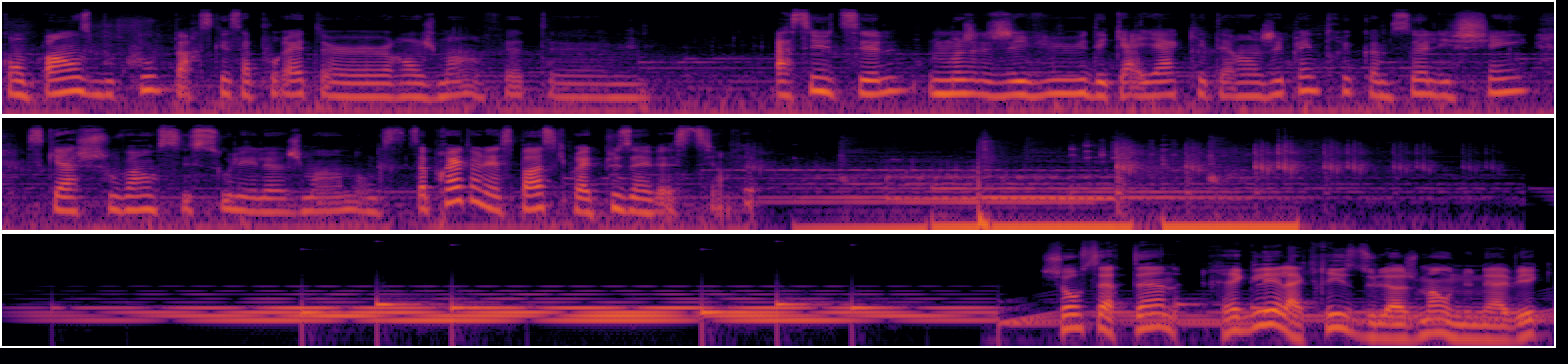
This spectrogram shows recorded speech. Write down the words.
qu'on pense beaucoup parce que ça pourrait être un rangement, en fait. Euh, assez utile. Moi, j'ai vu des kayaks qui étaient rangés, plein de trucs comme ça. Les chiens se cachent souvent aussi sous les logements. Donc, ça pourrait être un espace qui pourrait être plus investi, en fait. Chose certaine, régler la crise du logement au Nunavik,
